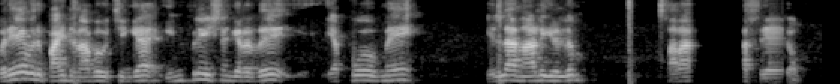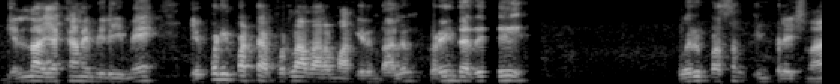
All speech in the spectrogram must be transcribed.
ஒரே ஒரு பாயிண்ட் ஞாபகம் வச்சுங்க. இன்ஃப்ளேஷனுங்கிறது எப்போவுமே எல்லா நாடுகளிலும் சராசரி எல்லா எக்கானமிலையுமே எப்படிப்பட்ட பொருளாதாரமாக இருந்தாலும் குறைந்தது ஒரு பர்சன்ட் இன்ஃப்ளேஷனா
